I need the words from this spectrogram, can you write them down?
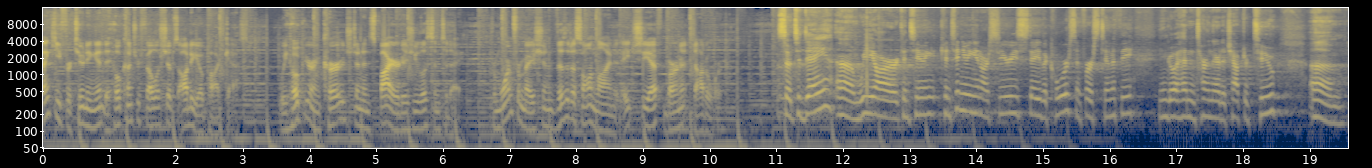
Thank you for tuning in to Hill Country Fellowship's audio podcast. We hope you're encouraged and inspired as you listen today. For more information, visit us online at hcfburnett.org. So today um, we are continuing, continuing in our series, Stay the Course in 1 Timothy. You can go ahead and turn there to chapter 2. Um,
